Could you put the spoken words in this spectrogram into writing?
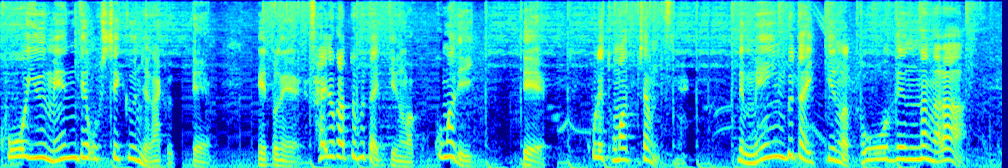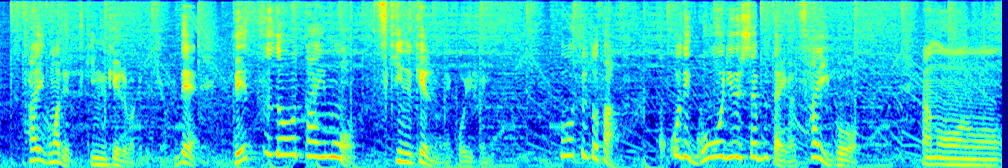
こういう面で押していくんじゃなくって、えっとね、サイドカット部隊っていうのはここまで行って、ここで止まっちゃうんですね。で、メイン部隊っていうのは当然ながら、最後まで突き抜けるわけですよ。で、別動隊も突き抜けるのね、こういう風に。そうするとさ、ここで合流した部隊が最後、あのー、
